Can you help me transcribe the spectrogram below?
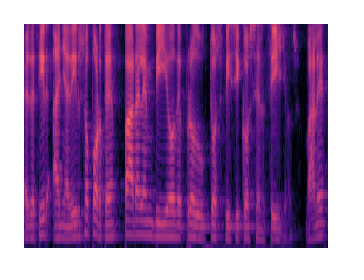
es decir, añadir soporte para el envío de productos físicos sencillos, ¿vale?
